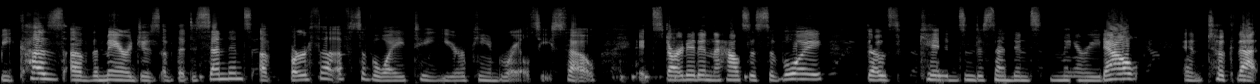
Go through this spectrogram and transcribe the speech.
because of the marriages of the descendants of Bertha of Savoy to European royalty. So it started in the House of Savoy. Those kids and descendants married out and took that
